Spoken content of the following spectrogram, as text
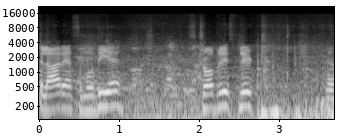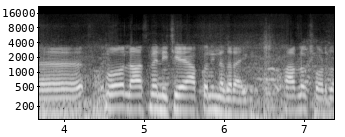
पिला रहे हैं। स्मूदी है स्ट्रॉबेरी स्प्लिट वो लास्ट में नीचे है, आपको नहीं नज़र आएगी। आप लोग छोड़ दो।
